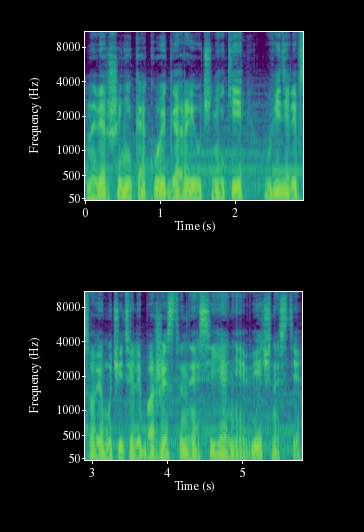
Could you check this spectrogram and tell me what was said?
на вершине какой горы ученики увидели в своем учителе божественное сияние вечности,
